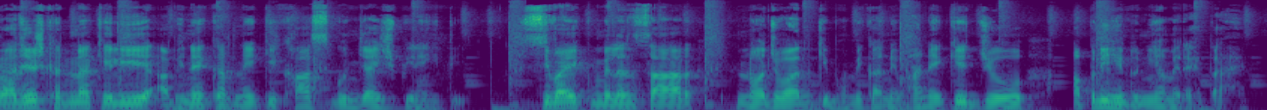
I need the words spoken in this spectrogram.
राजेश खन्ना के लिए अभिनय करने की खास गुंजाइश भी नहीं थी। सिवाय एक मिलनसार नौजवान की भूमिका निभाने के, जो अपनी ही दुनिया में रहता है।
